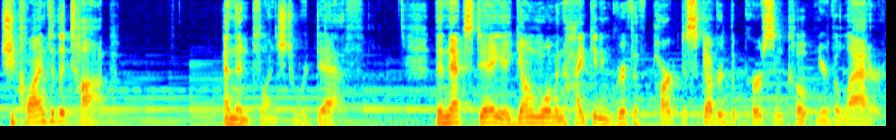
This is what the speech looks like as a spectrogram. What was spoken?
She climbed to the top and then plunged to her death. The next day, a young woman hiking in Griffith Park discovered the purse and coat near the ladder.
